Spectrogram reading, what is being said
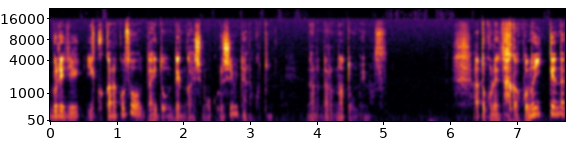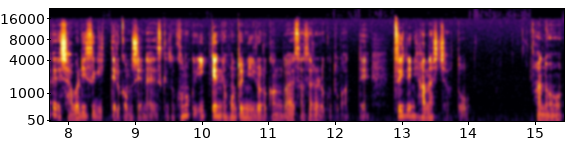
ブレていくからこそ大どんでん返しも起こるしみたいなことになるんだろうなと思いますあとこれなんかこの一件だけで喋りすぎてるかもしれないですけど、この一件で本当にいろいろ考えさせられることがあって、ついでに話しちゃうと、あの、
